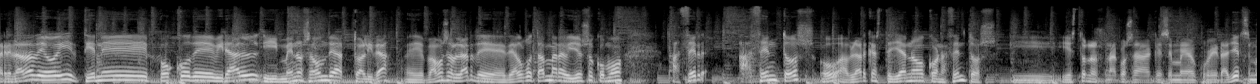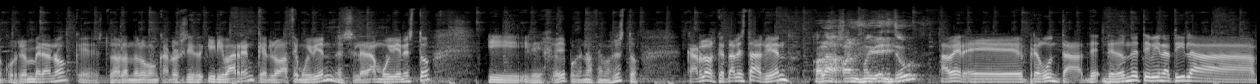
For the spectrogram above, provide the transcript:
redada de hoy tiene poco de viral y menos aún de actualidad. Eh, vamos a hablar de, de algo tan maravilloso como hacer acentos o hablar castellano con acentos. Y, y esto no es una cosa que se me ocurriera ayer, se me ocurrió en verano, que estuve hablándolo con Carlos Ir- Iribarren, que lo hace muy bien, se le da muy bien esto. Y, y le dije, oye, ¿por qué no hacemos esto? Carlos, ¿qué tal estás? ¿Bien? Hola Juan, muy bien, ¿y tú? A ver, eh, pregunta, ¿de, de dónde te viene a ti la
